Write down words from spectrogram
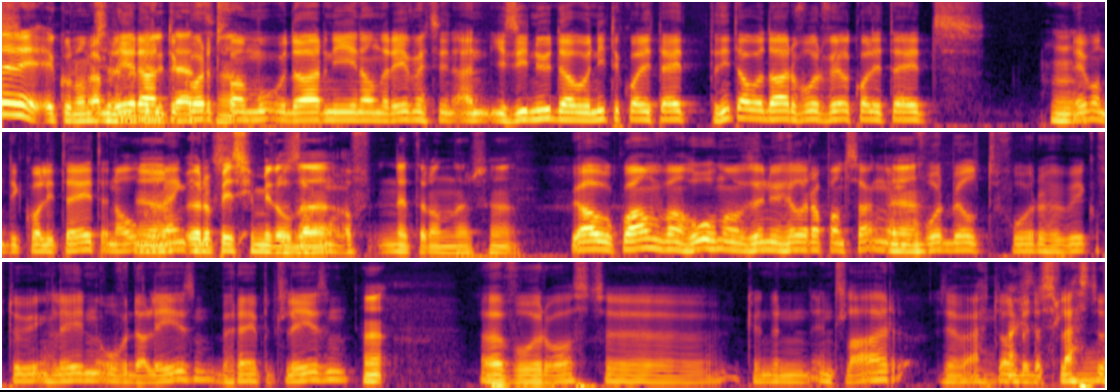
nee, nee, We economische hebben leraar rendabiliteit, tekort ja. van, moeten we daar niet in ander evenwicht zien? En je ziet nu dat we niet de kwaliteit, het is niet dat we daarvoor veel kwaliteit, Hm. hé, want die kwaliteit en al de Ja, rankings... Europees gemiddelde, we. of net eronder. Ja. Ja, we kwamen van hoog, maar we zijn nu heel rap aan het zakken. Ja. bijvoorbeeld vorige week of twee weken geleden over dat lezen, begrijpend lezen. Ja. Eh, voor was het, eh, kinderen in het lager, zijn we echt wel bij de slechtste,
